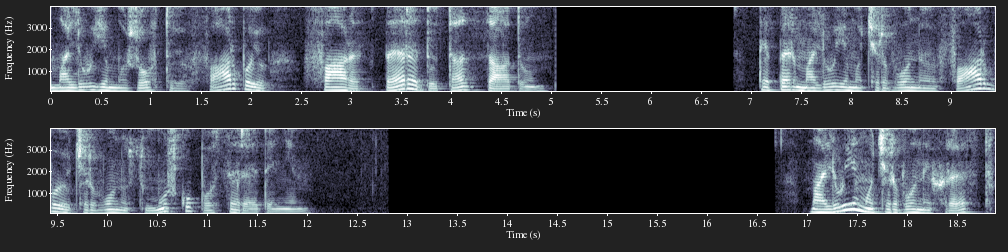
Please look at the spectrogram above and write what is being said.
Малюємо жовтою фарбою фари спереду та ззаду. Тепер малюємо червоною фарбою червону смужку посередині. Малюємо червоний хрест.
